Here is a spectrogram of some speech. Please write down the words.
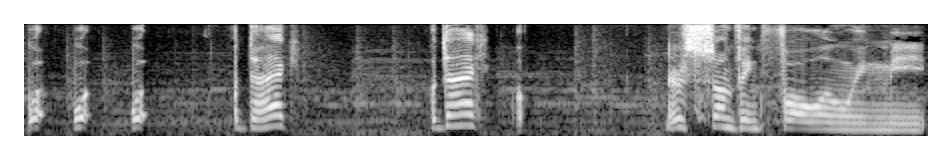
What? What? What? What the heck? What the heck? Oh, there's something following me.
